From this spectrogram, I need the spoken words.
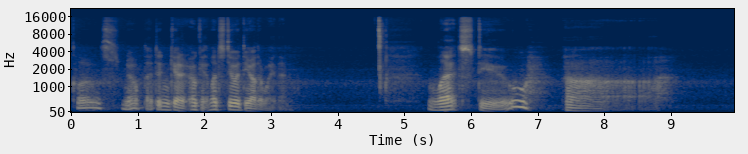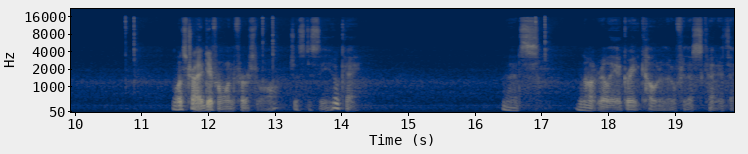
close. Nope, that didn't get it. Okay, let's do it the other way then. Let's do, uh, let's try a different one first of all, just to see. Okay. That's not really a great color though for this kind of thing.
